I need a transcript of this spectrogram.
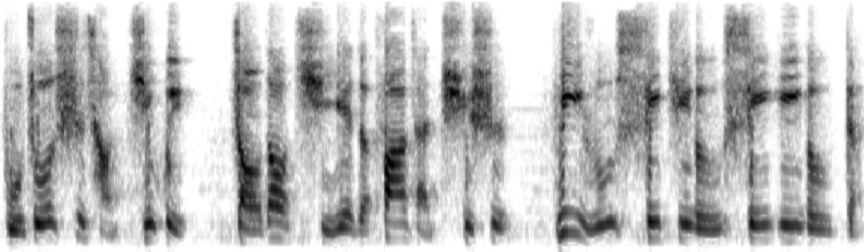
捕捉市场机会。找到企业的发展趋势，例如 CTO、CEO 等。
